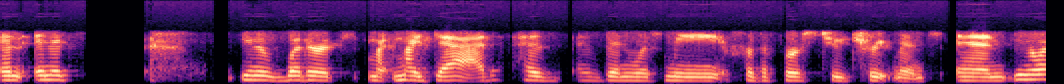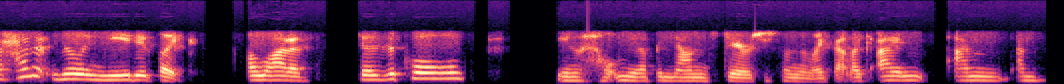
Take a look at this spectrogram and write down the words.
and and it's you know, whether it's my, my dad has, has been with me for the first two treatments. And, you know, I haven't really needed like a lot of physical, you know, help me up and down the stairs or something like that. Like I'm I'm I'm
